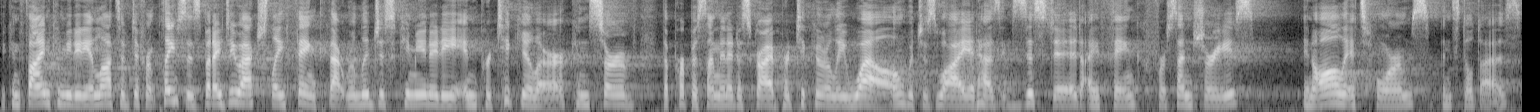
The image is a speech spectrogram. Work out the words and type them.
You can find community in lots of different places, but I do actually think that religious community in particular can serve the purpose I'm going to describe particularly well, which is why it has existed, I think, for centuries in all its forms and still does.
